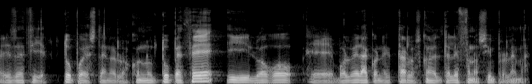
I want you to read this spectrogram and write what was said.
Es decir, tú puedes tenerlos con tu PC y luego eh, volver a conectarlos con el teléfono sin problema.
